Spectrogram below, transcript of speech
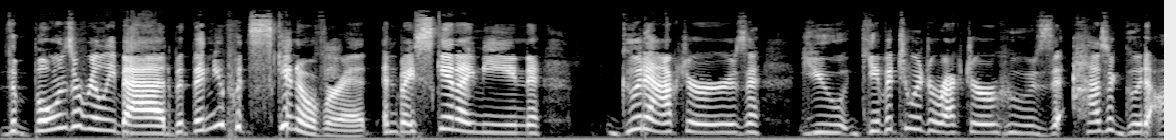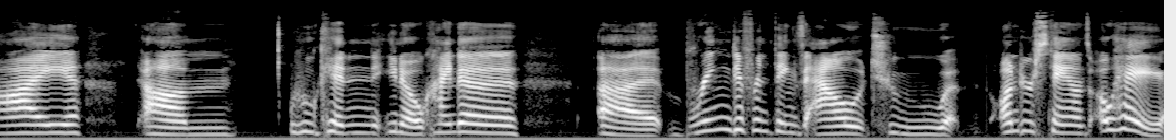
The bones are really bad, but then you put skin over it, and by skin I mean good actors. You give it to a director who's has a good eye, um, who can you know kind of uh, bring different things out. Who understands? Oh, hey,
